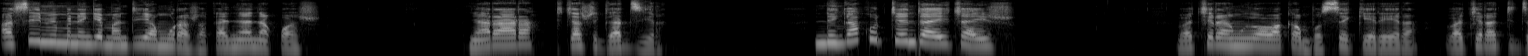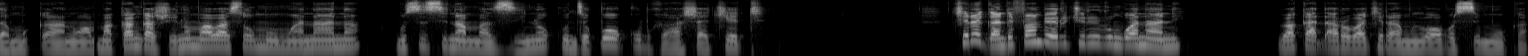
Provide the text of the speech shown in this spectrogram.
asi imi munenge mandiyamura zvakanyanya kwazvo. Nyarara tichazvigadzira. Ndingakutendai chaizvo. Vachiramwiwa vakambosekerera vachiratidza mukanwa. Makanga zvino mava somumwanana musisina mazino kunze kwokubwasha chete. Chirega ndifambe ruchiri rungwanani vakadaro vachiramwiwa vosimuka.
